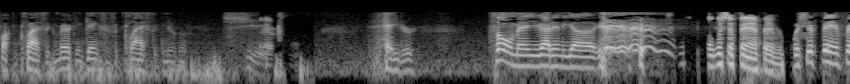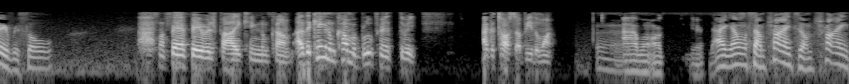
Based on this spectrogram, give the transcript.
fucking classic. American Gangster's a classic, nigga. Shit. Whatever. Hater. Soul man, you got any, uh, So what's your fan favorite? what's your fan favorite, Soul? My fan favorite is probably Kingdom Come. Either Kingdom Come or Blueprint 3. I could toss up either one. Mm. I won't argue here. I, I don't, I'm trying to. I'm trying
